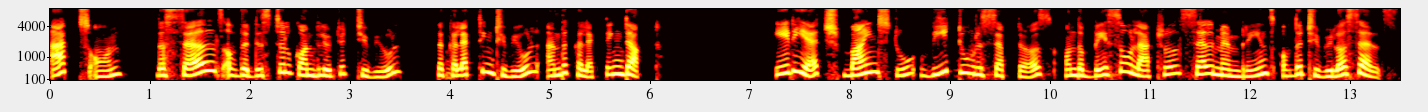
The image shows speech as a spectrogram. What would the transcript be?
acts on the cells of the distal convoluted tubule, the collecting tubule, and the collecting duct. ADH binds to V2 receptors on the basolateral cell membranes of the tubular cells.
